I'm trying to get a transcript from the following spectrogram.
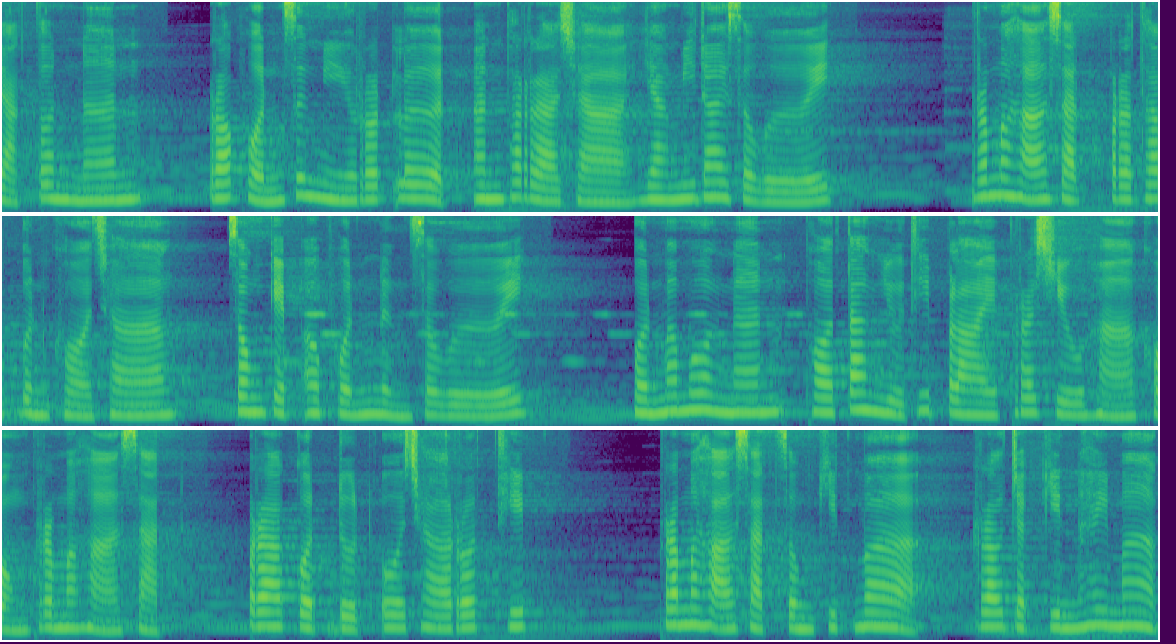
จากต้นนั้น เพราะผลซึ่งมีรสเลิศอันพระราชายังมิได้เสวย พระมหาสัตว์ประทับบนคอช้าง ทรงเก็บเอาผลหนึ่งเสวย ผลมะม่วงนั้นพอตั้งอยู่ที่ปลายพระชิวหาของพระมหาสัตว์ ปรากฏดุดโอชารสทิพย์พระมหาสัตว์ทรงคิดว่าเราจะกินให้มาก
